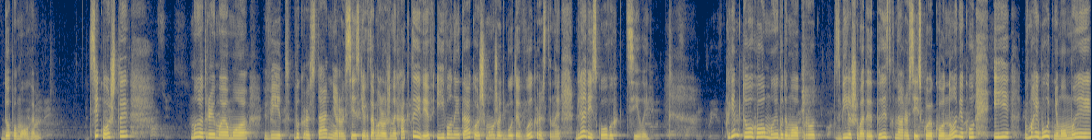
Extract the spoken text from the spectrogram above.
допомоги. Ці кошти ми отримуємо від використання російських заморожених активів, і вони також можуть бути використані для військових цілей. Крім того, ми будемо про збільшувати тиск на російську економіку, і в майбутньому ми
